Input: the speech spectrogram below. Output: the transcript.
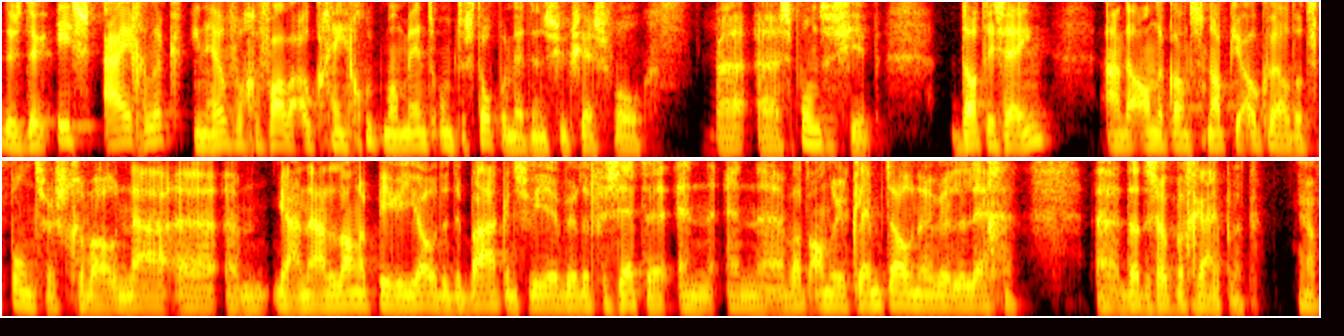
dus er is eigenlijk in heel veel gevallen ook geen goed moment om te stoppen met een succesvol uh, uh, sponsorship. Dat is één. Aan de andere kant snap je ook wel dat sponsors gewoon na, um, ja, na een lange periode de bakens weer willen verzetten en, en wat andere klemtonen willen leggen. dat is ook begrijpelijk. Ja.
